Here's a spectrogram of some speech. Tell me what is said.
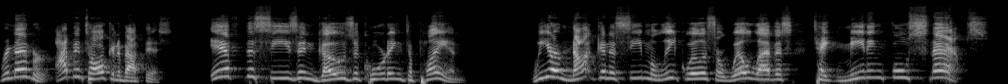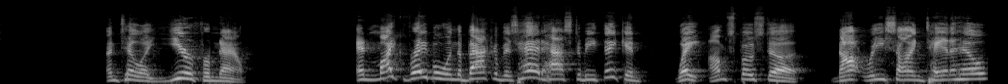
remember, I've been talking about this if the season goes according to plan, we are not going to see Malik Willis or Will Levis take meaningful snaps until a year from now. And Mike Vrabel in the back of his head has to be thinking, wait, I'm supposed to not re sign Tannehill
